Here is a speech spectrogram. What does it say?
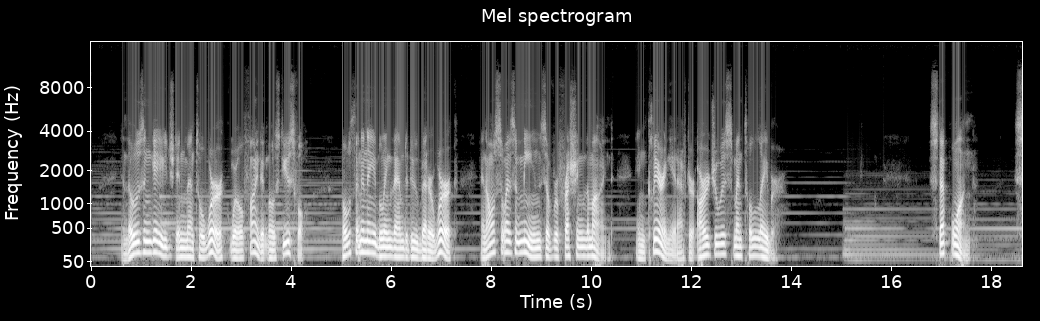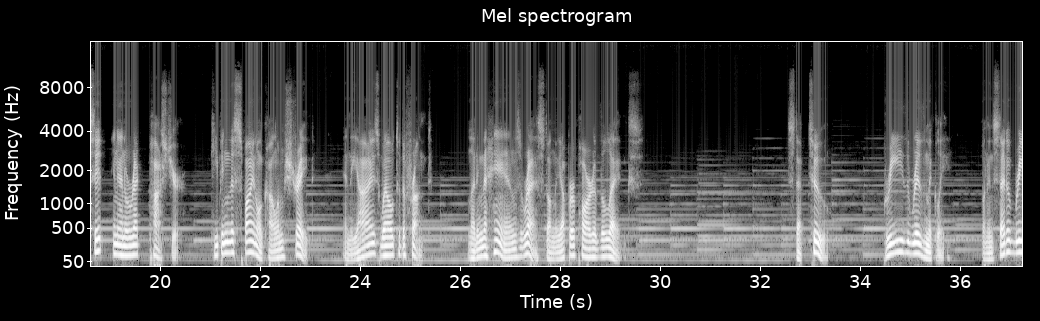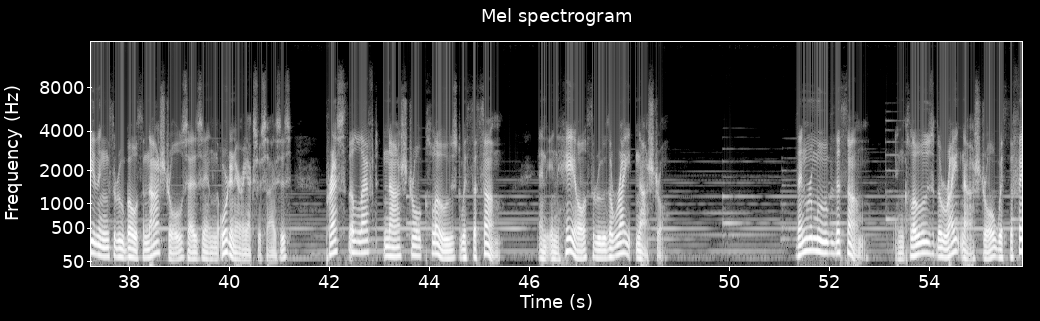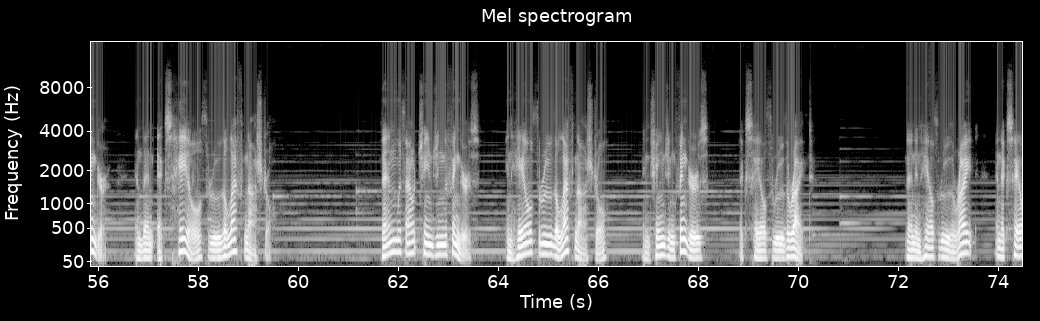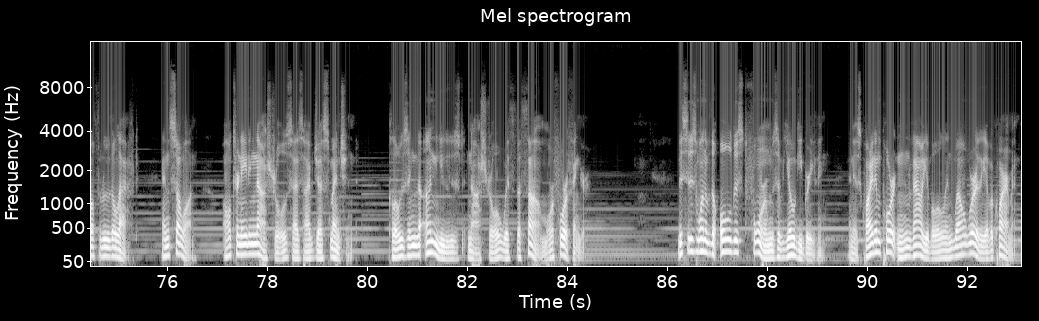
and those engaged in mental work will find it most useful both in enabling them to do better work and also as a means of refreshing the mind and clearing it after arduous mental labor. Step 1 Sit in an erect posture, keeping the spinal column straight and the eyes well to the front, letting the hands rest on the upper part of the legs. Step 2 Breathe rhythmically, but instead of breathing through both nostrils as in ordinary exercises, press the left nostril closed with the thumb and inhale through the right nostril. Then remove the thumb and close the right nostril with the finger and then exhale through the left nostril. Then, without changing the fingers, inhale through the left nostril, and changing fingers, exhale through the right. Then inhale through the right and exhale through the left, and so on, alternating nostrils as I've just mentioned, closing the unused nostril with the thumb or forefinger. This is one of the oldest forms of yogi breathing and is quite important, valuable, and well worthy of acquirement.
